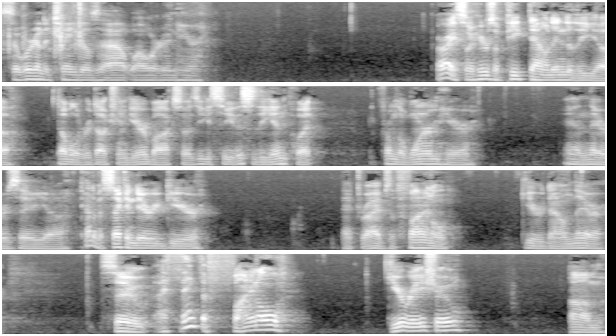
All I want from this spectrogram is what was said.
So we're gonna change those out while we're in here. All right, so here's a peek down into the uh, double reduction gearbox. So as you can see, this is the input from the worm here. And there's a uh, kind of a secondary gear that drives the final gear down there. So I think the final gear ratio, um,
